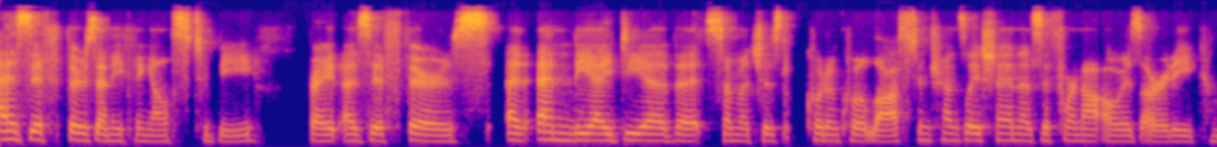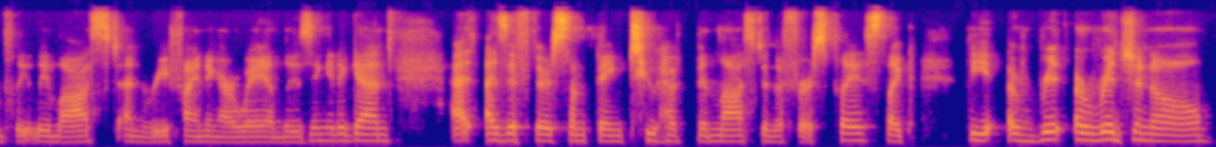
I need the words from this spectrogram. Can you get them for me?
as if there's anything else to be right? As if there's and, and the idea that so much is quote unquote lost in translation as if we're not always already completely lost and refinding our way and losing it again as if there's something to have been lost in the first place. Like the ori- original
